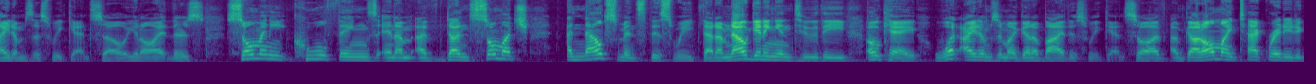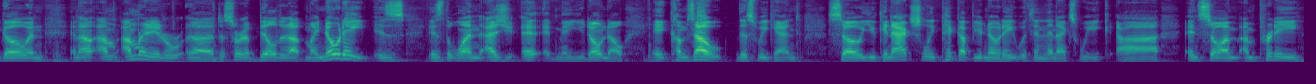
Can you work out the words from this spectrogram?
items this weekend. So you know, I, there's so many cool things, and I'm, I've done so much announcements this week that I'm now getting into the okay, what items am I going to buy this weekend? So I've, I've got all my tech ready to go, and and I- I'm I'm ready to uh, to sort of build it up. My Note 8 is is the one as you may you don't know it comes out this weekend, so you can actually pick up your Note 8 within the next week, uh, and so I'm I'm pretty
